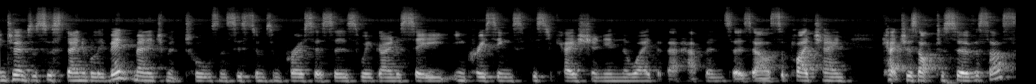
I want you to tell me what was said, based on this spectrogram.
in terms of sustainable event management tools and systems and processes, we're going to see increasing sophistication in the way that that happens as our supply chain catches up to service us.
